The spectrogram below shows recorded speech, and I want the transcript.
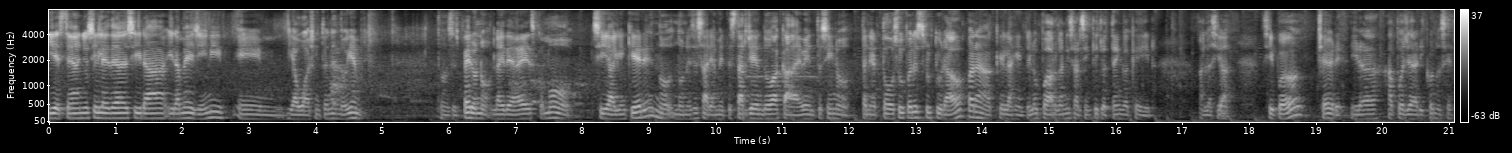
Y este año sí la idea es ir a, ir a Medellín y, em, y a Washington en noviembre. Entonces, pero no, la idea es como si alguien quiere, no, no, necesariamente estar yendo a cada evento, sino tener todo súper estructurado para que la gente lo pueda organizar sin que yo tenga que ir a la ciudad. Si puedo, chévere, ir a apoyar y conocer.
